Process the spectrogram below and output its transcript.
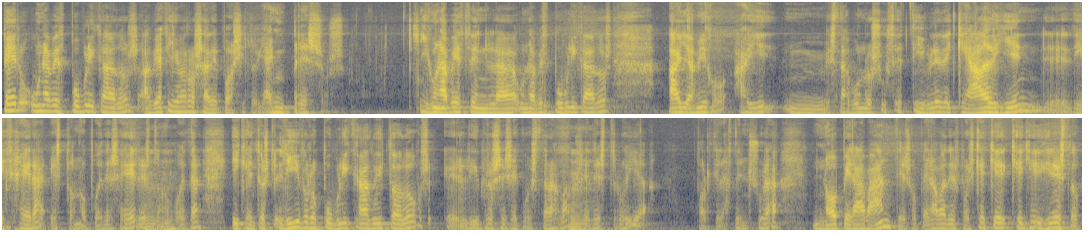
pero una vez publicados había que llevarlos a depósito, ya impresos. Y una vez, en la, una vez publicados, ay amigo, ahí mm, estaba uno susceptible de que alguien eh, dijera esto no puede ser, esto no puede ser, y que entonces libro publicado y todo, pues, el libro se secuestraba o se destruía porque la censura no operaba antes, operaba después. ¿Qué, quiere decir esto?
